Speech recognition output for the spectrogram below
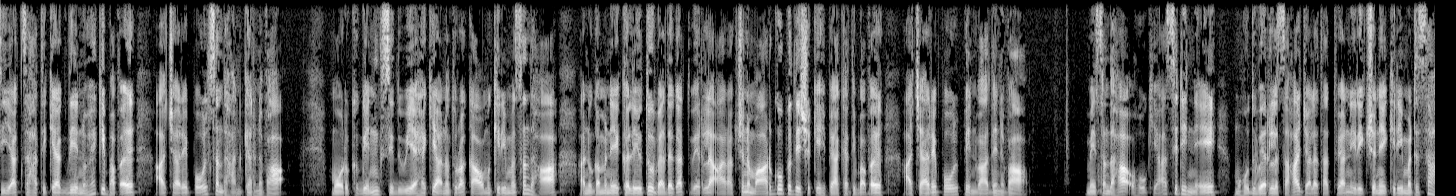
සීයක් සහතිකයක් දිය නොහැකි බව ආචාරය පෝල් සඳහන් කරනවා. මෝරුකගෙන් සිදුවිය හැකි අනතුරක් අවම කිරීම සඳහා අනුගමනය කළ යුතු වැදගත් වෙරල ආරක්ෂණ මාර්ගෝපදේශ කිහිපයක් ඇති බව ආචාරය පෝල් පෙන්වා දෙනවා. මේ සඳහා ඔහු කියා සිටින්නේ මුහුදු වෙරල සහ ජලතත්වයන් නිරීක්ෂණය කිරීමට සහ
